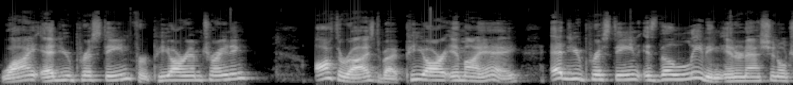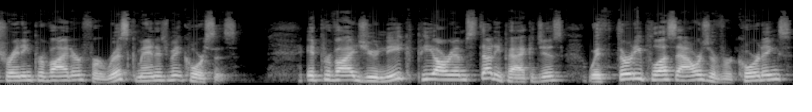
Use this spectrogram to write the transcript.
Why Edu Pristine for PRM training? Authorized by PRMIA, Edu Pristine is the leading international training provider for risk management courses. It provides unique PRM study packages with 30 plus hours of recordings,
